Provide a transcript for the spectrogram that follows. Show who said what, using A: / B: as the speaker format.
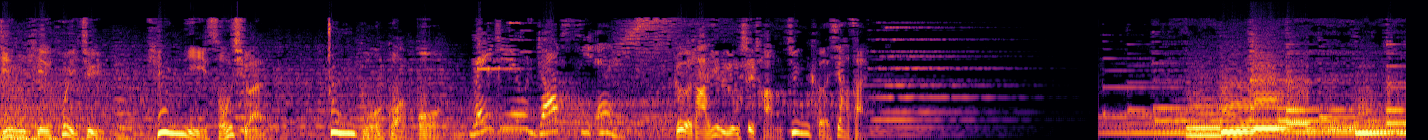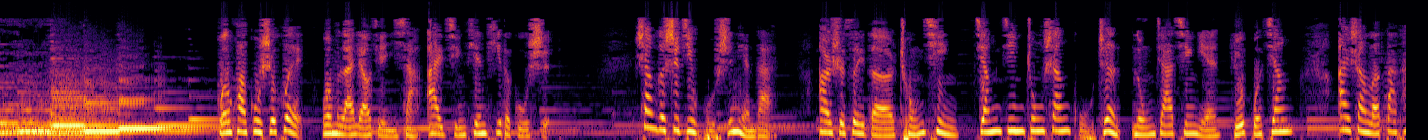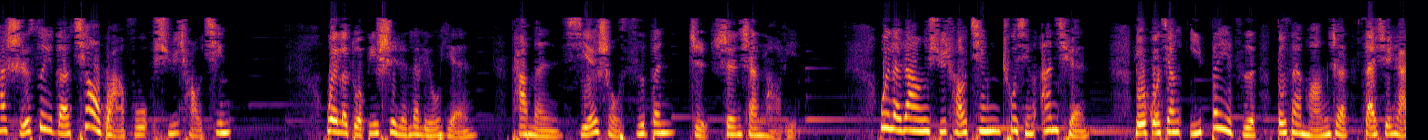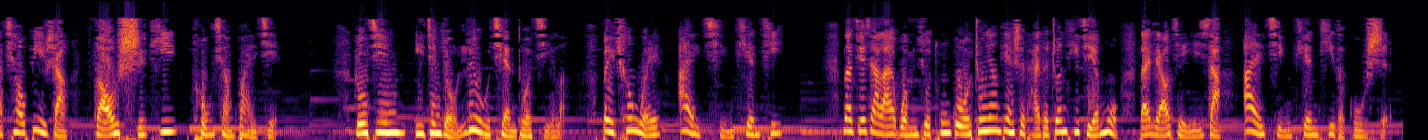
A: 精品汇聚，听你所选，中国广播。
B: radio.cn。
A: 各大应用市场均可下载。
C: 文化故事会，我们来了解一下爱情天梯的故事。上个世纪五十年代，二十岁的重庆江津中山古镇农家青年刘国江，爱上了大他十岁的俏寡妇徐朝清。为了躲避世人的流言，他们携手私奔至深山老林。为了让徐朝清出行安全，刘国江一辈子都在忙着在悬崖峭壁上凿石梯通向外界。如今已经有六千多集了，被称为“爱情天梯”。那接下来我们就通过中央电视台的专题节目来了解一下“爱情天梯”的故事。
